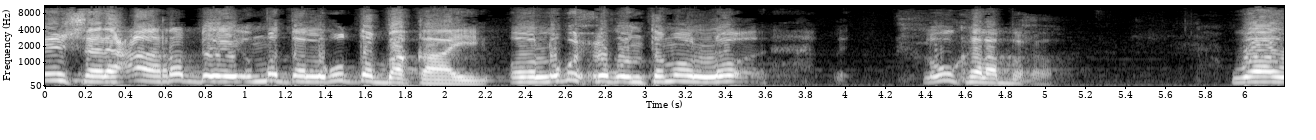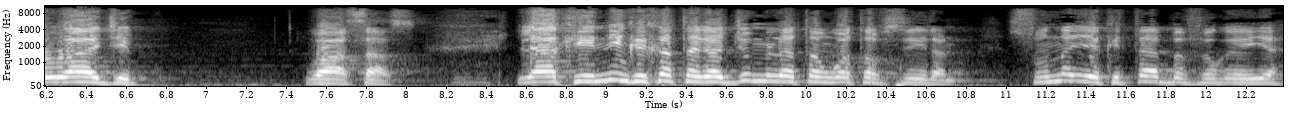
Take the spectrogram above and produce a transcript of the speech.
In shareecada rabbigay ummadda lagu dabaqaayey oo lagu xuguntamo loo lagu kala baxo waa waajib waa saas laakiin ninkii ka taga jumlatan wa tafsiilan sunno iyo kitaabba fogeeya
